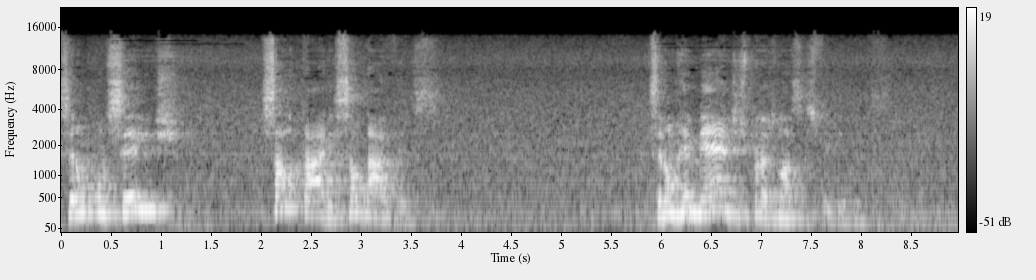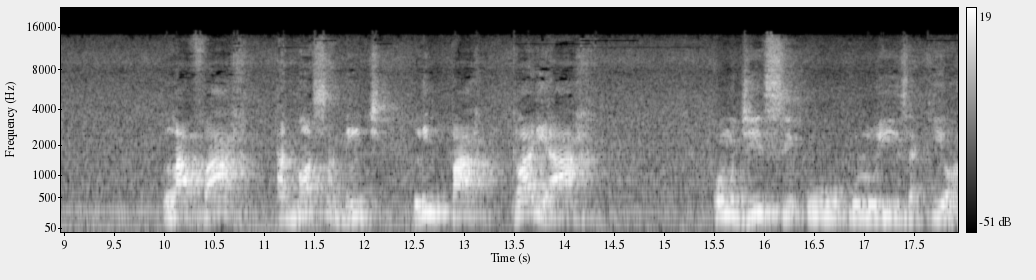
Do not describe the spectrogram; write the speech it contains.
serão conselhos salutares, saudáveis. Serão remédios para as nossas feridas. Lavar a nossa mente, limpar, clarear. Como disse o, o Luiz aqui, ó,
